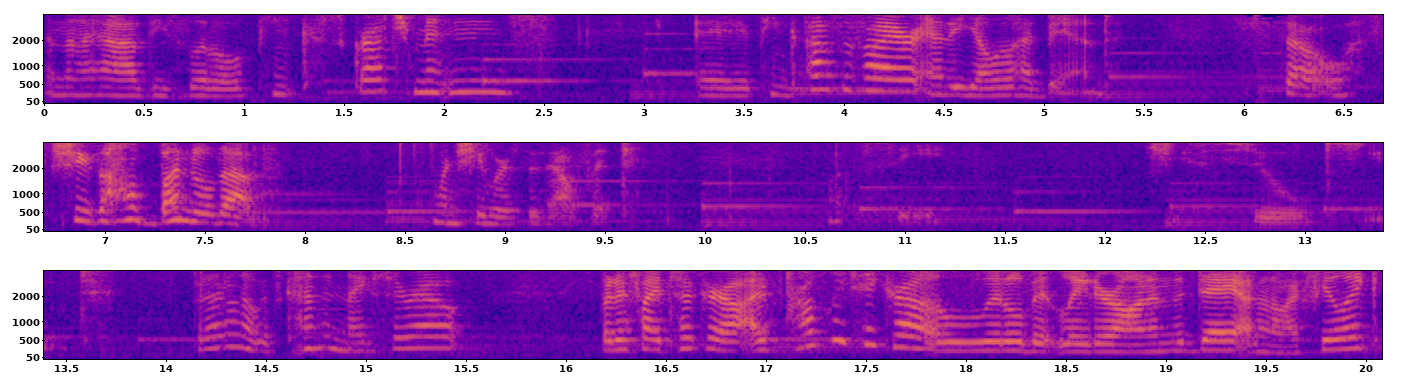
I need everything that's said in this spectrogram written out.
And then I have these little pink scratch mittens a pink pacifier, and a yellow headband. So she's all bundled up when she wears this outfit. Let's see. She's so cute. But I don't know, it's kind of nicer out. But if I took her out, I'd probably take her out a little bit later on in the day. I don't know, I feel like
